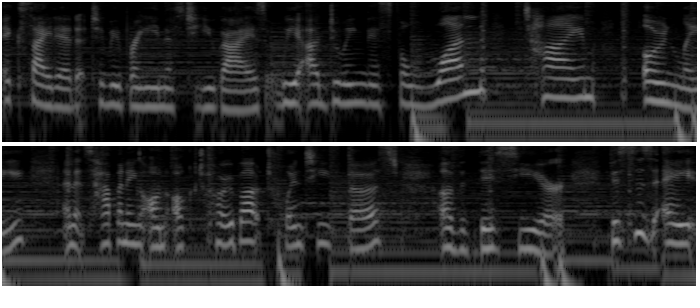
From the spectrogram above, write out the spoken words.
excited to be bringing this to you guys. We are doing this for one time only, and it's happening on October 21st of this year. This is a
